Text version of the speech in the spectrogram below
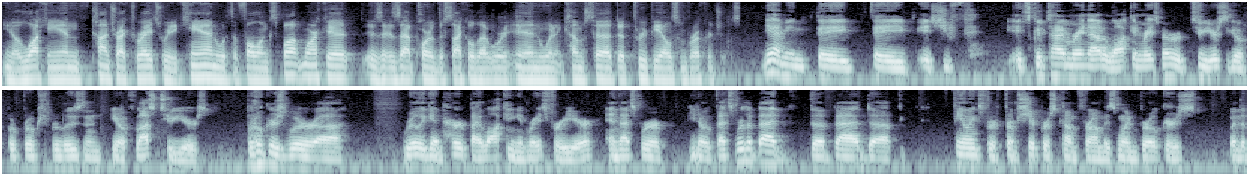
you know, locking in contract rates where you can with the falling spot market? Is, is that part of the cycle that we're in when it comes to the 3PLs and brokerages? Yeah, I mean, they they it's you, it's good time right now to lock in rates. Remember, two years ago, brokers were losing. You know, for the last two years, brokers were uh, really getting hurt by locking in rates for a year, and that's where you know that's where the bad the bad uh, feelings for, from shippers come from is when brokers when the,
